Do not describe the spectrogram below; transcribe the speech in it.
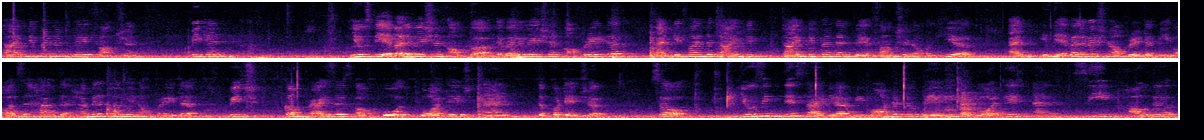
time dependent wave function, we can use the evaluation of uh, evaluation operator and define the time de time dependent wave function over here. And in the evaluation operator we also have the Hamiltonian operator which comprises of both voltage and the potential. So using this idea we wanted to vary the voltage and see how the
